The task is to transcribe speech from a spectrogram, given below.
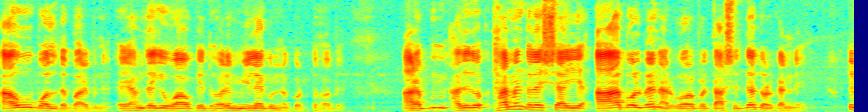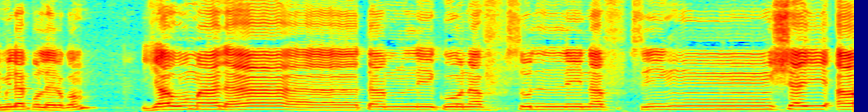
আও বলতে পারবেন এই হামজাকে ওয়াওকে ধরে মিলে গুণ্য করতে হবে আর আপনি- আর যদি থামেন তাহলে শাই আ বলবেন আর ওর উপর তাসিদ দেওয়ার দরকার নেই তো মিলে পড়লে এরকম يوم لا تملك نفس لنفس شيئا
